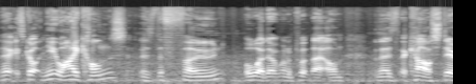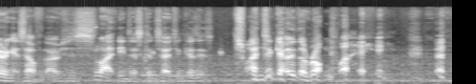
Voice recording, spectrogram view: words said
Look, it's got new icons. There's the phone. Oh, I don't want to put that on. And there's the car steering itself at the moment, which is slightly disconcerting because it's trying to go the wrong way.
